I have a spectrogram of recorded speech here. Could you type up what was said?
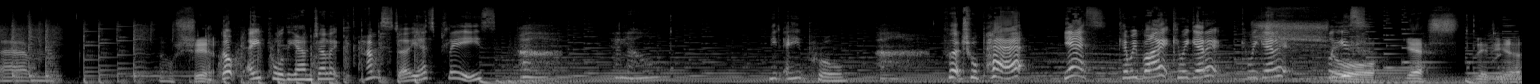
Um, Oh shit. adopt April the angelic hamster. Yes, please. Hello. Meet April. Virtual pet. Yes. Can we buy it? Can we get it? Can we get it? Please. Sure. Yes, Lydia.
